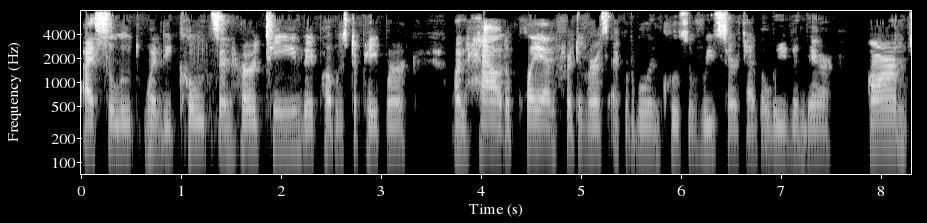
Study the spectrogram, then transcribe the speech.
I salute Wendy Coates and her team. They published a paper on how to plan for diverse, equitable, inclusive research, I believe, in their armed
